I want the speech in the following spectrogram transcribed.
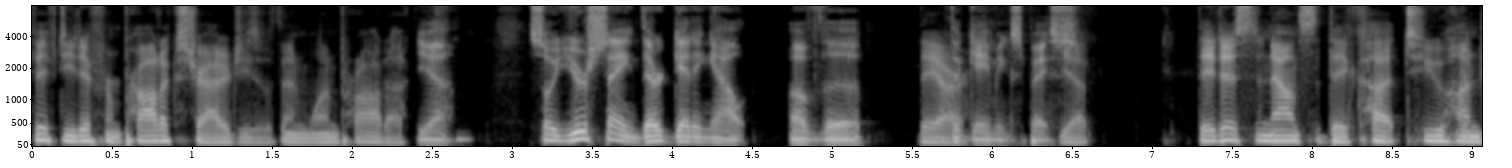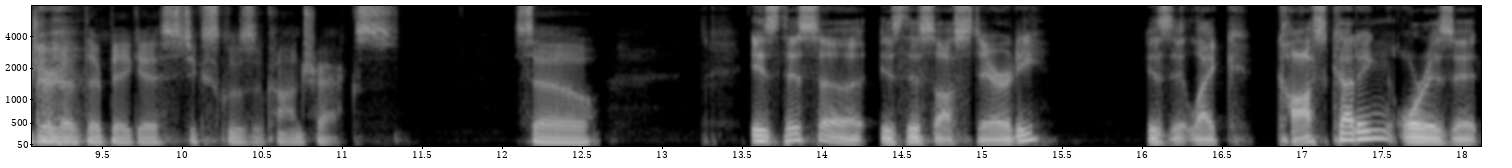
50 different product strategies within one product. Yeah. So you're saying they're getting out of the They are the gaming space. Yep. They just announced that they cut 200 of their biggest exclusive contracts. So Is this a is this austerity? Is it like cost cutting or is it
